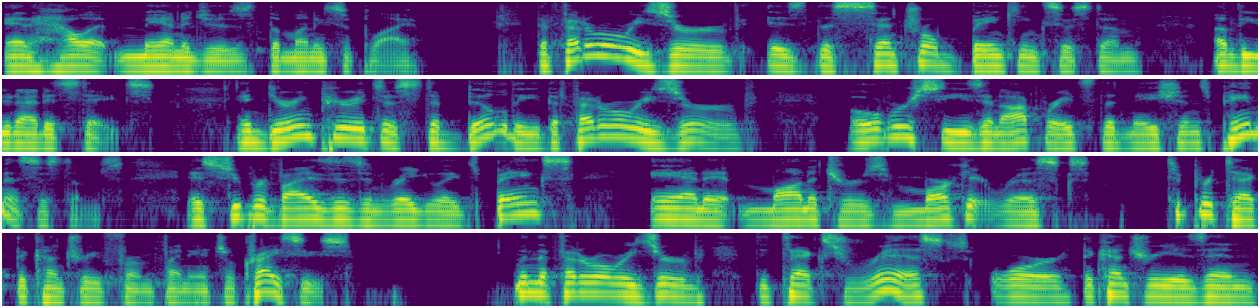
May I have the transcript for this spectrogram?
and how it manages the money supply. The Federal Reserve is the central banking system of the United States. And during periods of stability, the Federal Reserve oversees and operates the nation's payment systems. It supervises and regulates banks and it monitors market risks to protect the country from financial crises. When the Federal Reserve detects risks or the country is in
